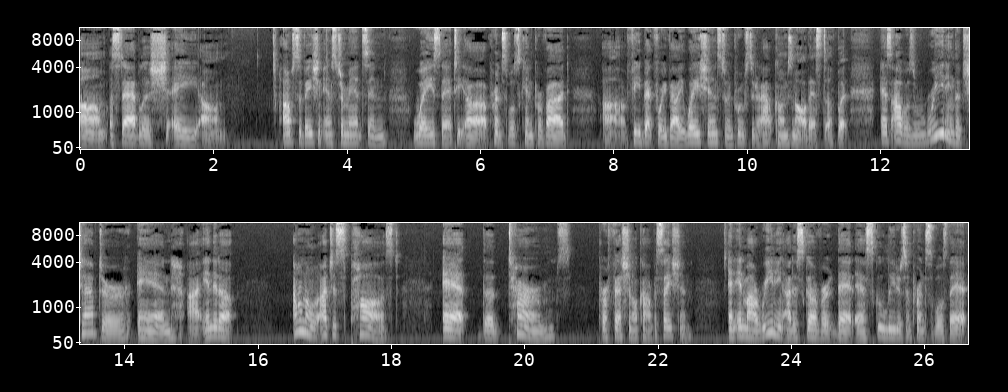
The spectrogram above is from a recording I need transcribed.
um, establish a um, observation instruments and ways that uh, principals can provide uh, feedback for evaluations to improve student outcomes and all that stuff. But as I was reading the chapter and I ended up, I don't know, I just paused at the terms professional conversation. And in my reading, I discovered that as school leaders and principals, that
